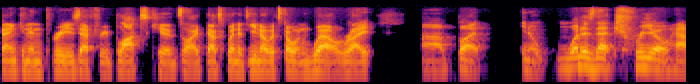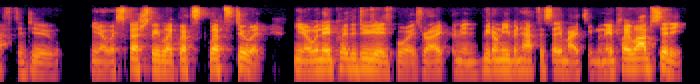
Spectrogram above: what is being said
banking in threes after he blocks kids. Like that's when it's you know it's going well, right? Uh, but you know, what does that trio have to do? You know, especially like let's let's do it you know, when they play the Duyays boys, right? I mean, we don't even have to say my team. When they play Lob City,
